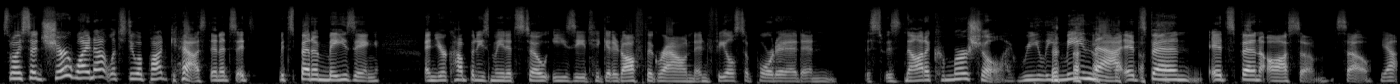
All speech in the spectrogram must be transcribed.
so I said, sure, why not? Let's do a podcast. And it's, it's, it's been amazing. And your company's made it so easy to get it off the ground and feel supported and this is not a commercial. I really mean that. it's been it's been awesome. So, yeah.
